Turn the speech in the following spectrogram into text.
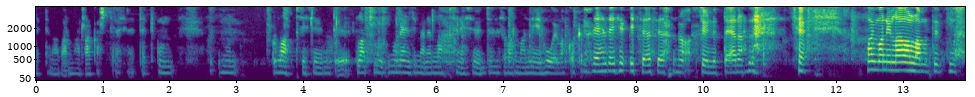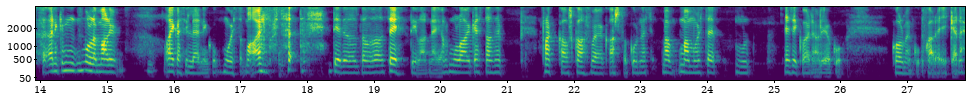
että mä varmaan rakastaisin. Että, että kun mun lapsi syntyy, lap, mun ensimmäinen lapseni syntyy, niin se on varmaan niin huima kokemus. Eihän se itse asiassa no, synnyttäjänä se voi monilla olla, mutta, mutta ainakin mulle mä olin aika silleen niin kuin muissa maailmoissa, että tietyllä tavalla se tilanne ei ollut. Mulla oikeastaan se rakkaus kasvoi ja kasvoi, kunnes mä, mä muistan, mun esikoinen oli joku kolmen kuukauden ikäinen,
